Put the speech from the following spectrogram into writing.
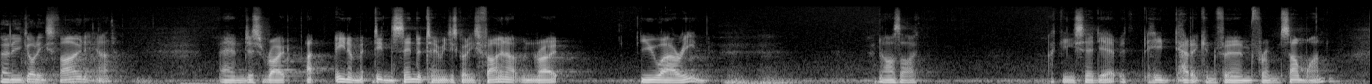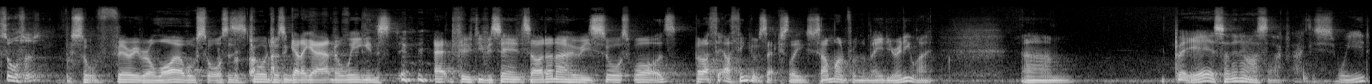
and he got his phone out and just wrote. Uh, Ina didn't send it to me. He just got his phone up and wrote, "You are in." And I was like, okay, he said, yeah, but he had it confirmed from someone. Sources. Sort of very reliable sources. George wasn't going to go out in a wing and, at fifty percent, so I don't know who his source was, but I, th- I think it was actually someone from the media anyway. Um, but yeah, so then I was like, this is weird.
